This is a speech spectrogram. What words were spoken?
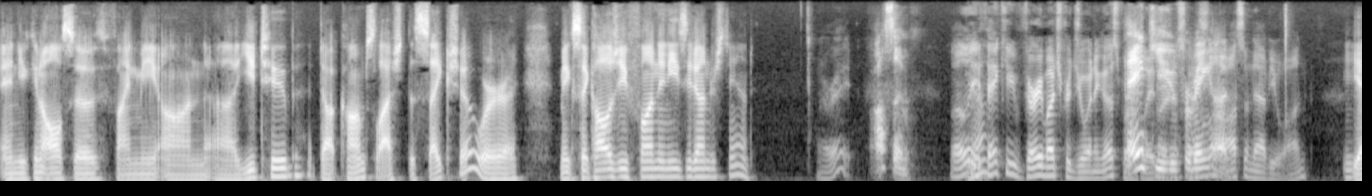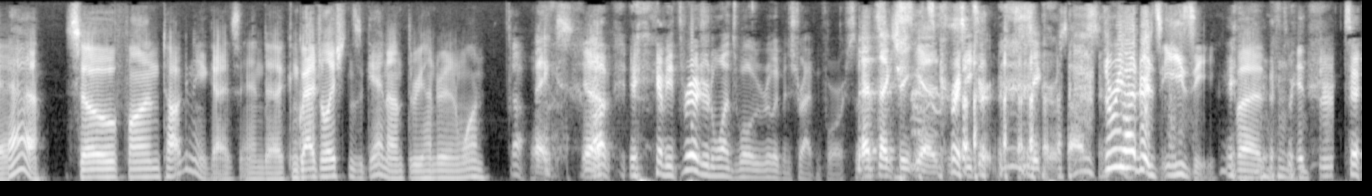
And you can also find me on uh, youtube.com slash the psych show, where I make psychology fun and easy to understand. All right, Awesome. Well, Ali, Yeah. thank you very much for joining us. For Thank you Runner for being on. Awesome to have you on. Yeah. So fun talking to you guys. And uh, congratulations again on 301. Oh, well, Thanks. Yeah. well, I mean, 301 is what we've really been striving for. So That's it's- actually yeah, it's it's a great. secret, secret sauce. 300 is easy, but it, to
